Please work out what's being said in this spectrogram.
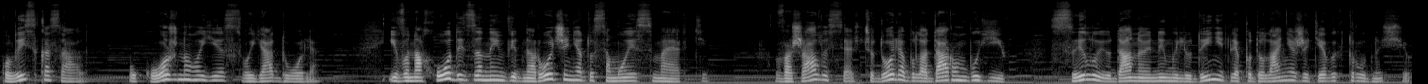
Колись казали, у кожного є своя доля, і вона ходить за ним від народження до самої смерті. Вважалося, що доля була даром богів, силою, даною ними людині для подолання життєвих труднощів.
